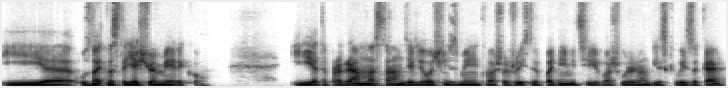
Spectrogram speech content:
и а, узнать настоящую Америку. И эта программа на самом деле очень изменит вашу жизнь, вы поднимете ваш уровень английского языка.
